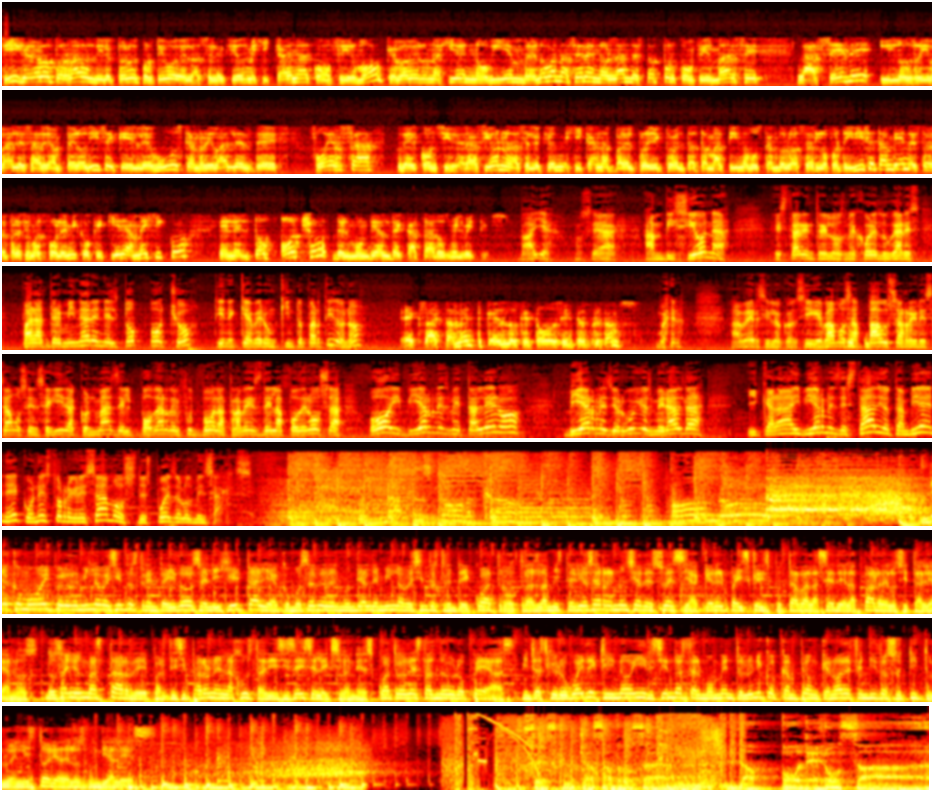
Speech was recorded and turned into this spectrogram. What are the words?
Sí, Gerardo Torrado, el director deportivo de la selección mexicana, confirmó que va a haber una gira en noviembre. No van a ser en Holanda, está por confirmarse la sede y los rivales, Adrián, pero dice que le buscan rivales de fuerza de consideración a la selección mexicana para el proyecto del Tata Martino, buscándolo hacerlo fuerte. Y dice también, esto me pareció más polémico, que quiere a México en el top 8 del Mundial de Qatar 2022. Vaya, o sea, ambiciona estar entre los mejores lugares. Para terminar en el top 8 tiene que haber un quinto partido, ¿no? Exactamente, que es lo que todos interpretamos. Bueno, a ver si lo consigue. Vamos a pausa, regresamos enseguida con más del poder del fútbol a través de la poderosa. Hoy, viernes metalero, viernes de Orgullo Esmeralda y caray, viernes de estadio también, ¿eh? Con esto regresamos después de los mensajes. Como hoy, pero de 1932, eligió Italia como sede del Mundial de 1934, tras la misteriosa renuncia de Suecia, que era el país que disputaba la sede a la par de los italianos. Dos años más tarde, participaron en la justa 16 selecciones, cuatro de estas no europeas, mientras que Uruguay declinó ir, siendo hasta el momento el único campeón que no ha defendido su título en la historia de los mundiales. Se escucha sabrosa, la poderosa.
